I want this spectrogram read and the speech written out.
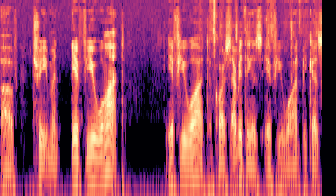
of treatment if you want if you want. Of course, everything is if you want because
